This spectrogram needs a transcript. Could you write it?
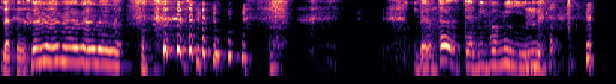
La hacías. Insultaste a mi familia.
